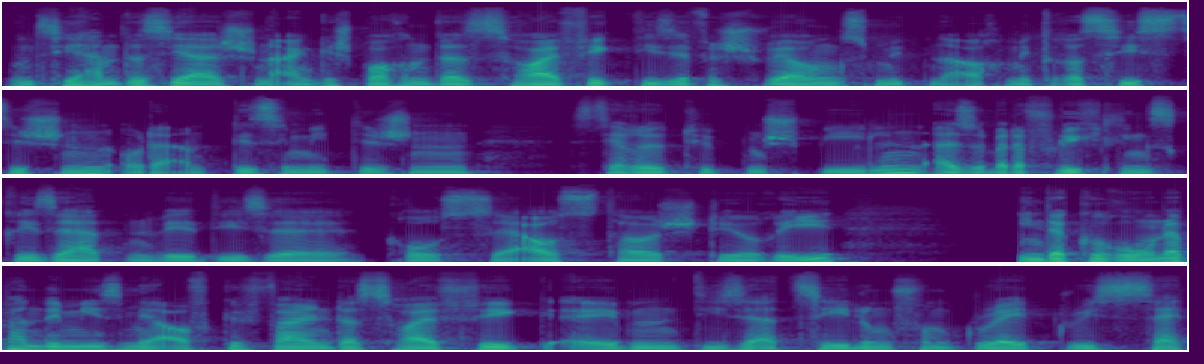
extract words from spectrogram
Und Sie haben das ja schon angesprochen, dass häufig diese Verschwörungsmythen auch mit rassistischen oder antisemitischen Stereotypen spielen. Also bei der Flüchtlingskrise hatten wir diese große Austauschtheorie. In der Corona-Pandemie ist mir aufgefallen, dass häufig eben diese Erzählung vom Great Reset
